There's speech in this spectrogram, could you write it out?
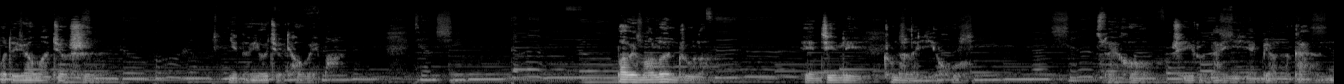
我的愿望就是你能有九条尾巴。八尾猫愣住了，眼睛里充满了疑惑，随后是一种难以言表的感恩。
